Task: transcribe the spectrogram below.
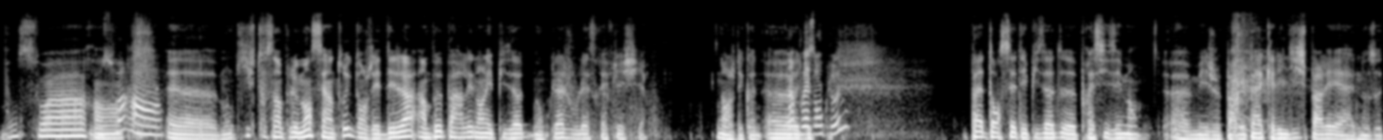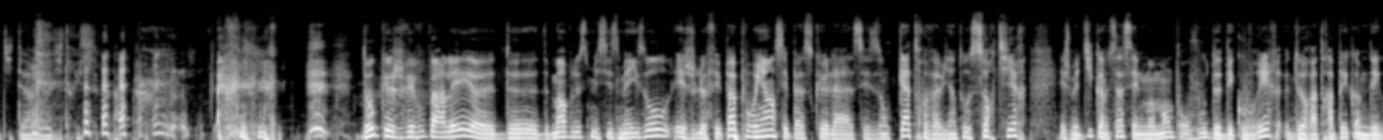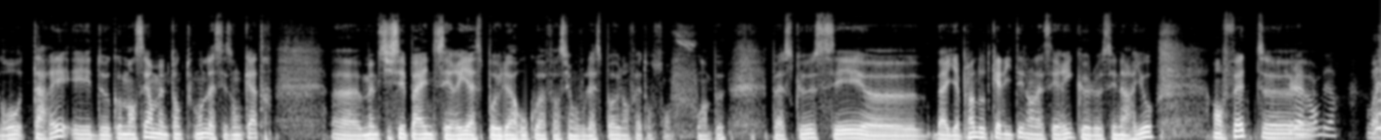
Bonsoir. Bonsoir. Euh, mon kiff, tout simplement, c'est un truc dont j'ai déjà un peu parlé dans l'épisode. Donc là, je vous laisse réfléchir. Non, je déconne. Euh, Un du- poisson clown? Pas dans cet épisode euh, précisément. Euh, mais je parlais pas à Kalindi, je parlais à nos auditeurs et auditrices. Donc, euh, je vais vous parler euh, de, de Marvelous Mrs. Maisel et je le fais pas pour rien, c'est parce que la saison 4 va bientôt sortir et je me dis comme ça, c'est le moment pour vous de découvrir, de rattraper comme des gros tarés et de commencer en même temps que tout le monde la saison 4. Euh, même si c'est pas une série à spoiler ou quoi, enfin si on vous la spoil en fait on s'en fout un peu parce que c'est euh, bah il y a plein d'autres qualités dans la série que le scénario. En fait, euh, Tu la bien.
